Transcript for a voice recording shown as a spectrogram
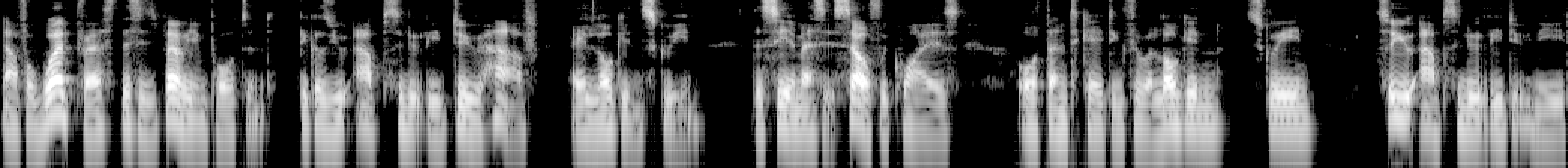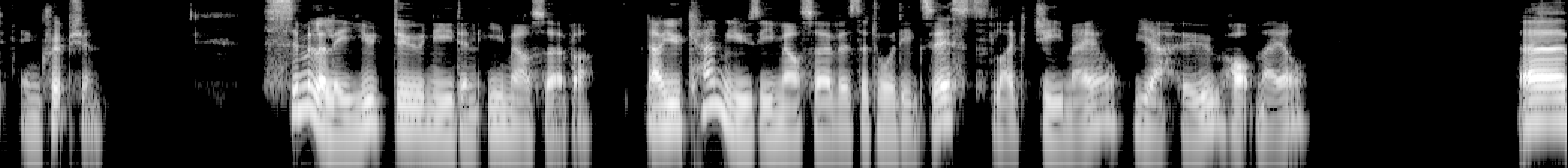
Now for WordPress, this is very important because you absolutely do have a login screen. The CMS itself requires authenticating through a login screen, so you absolutely do need encryption. Similarly, you do need an email server. Now you can use email servers that already exist, like Gmail, Yahoo, Hotmail, uh,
